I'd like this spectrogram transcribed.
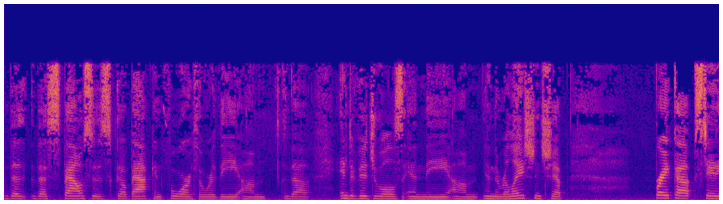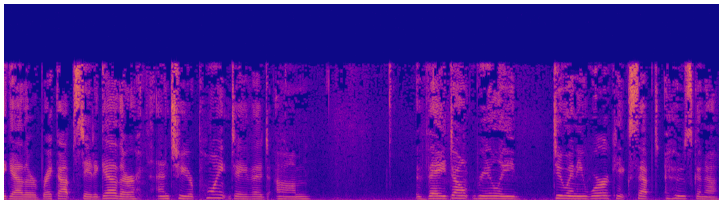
the the spouses go back and forth, or the um, the individuals in the um, in the relationship break up, stay together, break up, stay together. And to your point, David, um, they don't really do any work except who's gonna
